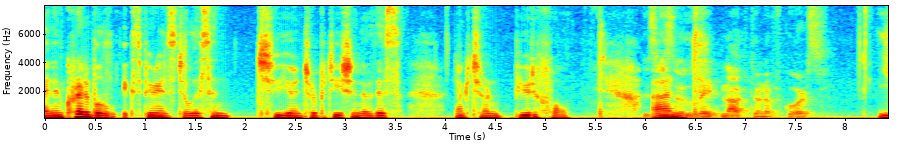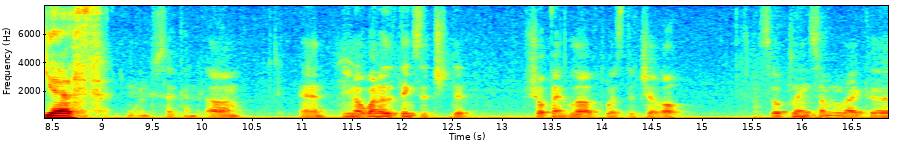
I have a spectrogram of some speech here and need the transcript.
an incredible experience to listen to your interpretation of this nocturne. Beautiful. This And- is a late nocturne, of course. Yes. One second. Um, and you know, one of the things that, that Chopin loved was the cello. So playing something like uh,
